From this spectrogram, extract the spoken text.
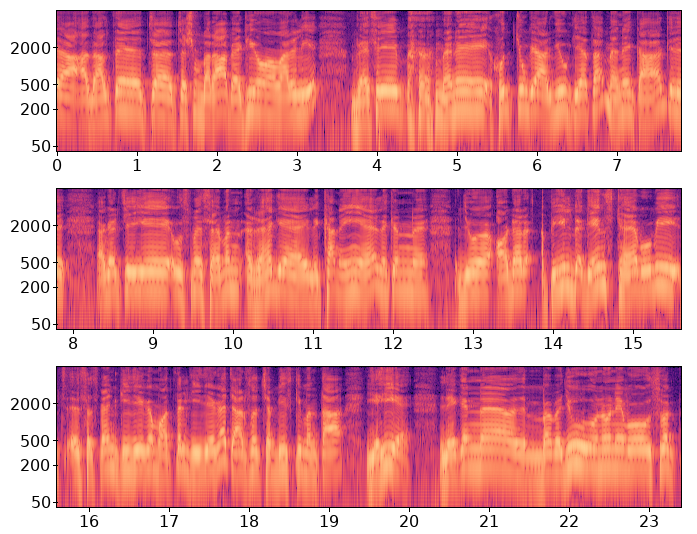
अदालतें चश्मबरा बैठी हों हमारे लिए। वैसे मैंने ख़ुद चूँकि आर्ग्यू किया था, मैंने कहा कि अगरचे ये उसमें सेवन रह गया है, लिखा नहीं है, लेकिन जो ऑर्डर अपील्ड अगेंस्ट है, वो भी सस्पेंड कीजिएगा मअतल कीजिएगा 426 की मनता यही है। लेकिन, बावजू उन्होंने वो उस वक्त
